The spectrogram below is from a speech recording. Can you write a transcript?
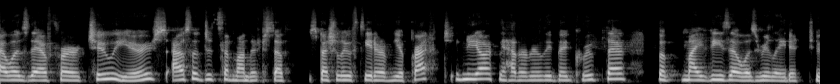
I was there for two years. I also did some other stuff, especially with Theater of the Oppressed in New York. They have a really big group there. But my visa was related to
